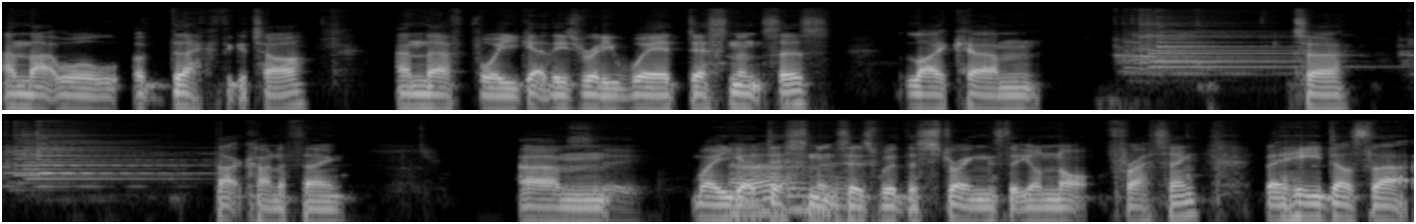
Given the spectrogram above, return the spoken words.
and that will uh, the neck of the guitar, and therefore you get these really weird dissonances, like um, to that kind of thing. Um. Where you get Ah. dissonances with the strings that you're not fretting. But he does that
